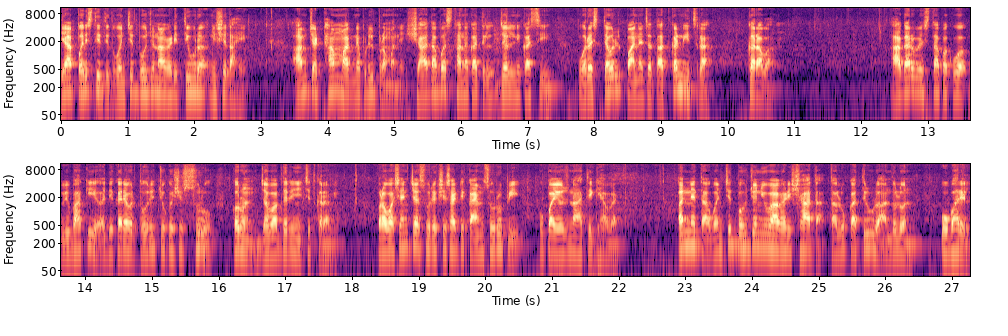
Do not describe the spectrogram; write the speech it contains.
या परिस्थितीत वंचित बहुजन आघाडी तीव्र निषेध आहे. आमच्या ठाम मागण्यापुढील प्रमाणे शहादा बस स्थानकातील जलनिकासी व रस्त्यावरील पाण्याचा तात्काळ निचरा करावा. आगार व्यवस्थापक व विभागीय अधिकाऱ्यावर त्वरित चौकशी सुरू करून जबाबदारी निश्चित करावी. प्रवाशांच्या सुरक्षेसाठी कायमस्वरूपी उपाययोजना हाती घ्याव्यात. अन्यथा वंचित बहुजन युवा आघाडी शहादा तालुका तीव्र आंदोलन उभारेल.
